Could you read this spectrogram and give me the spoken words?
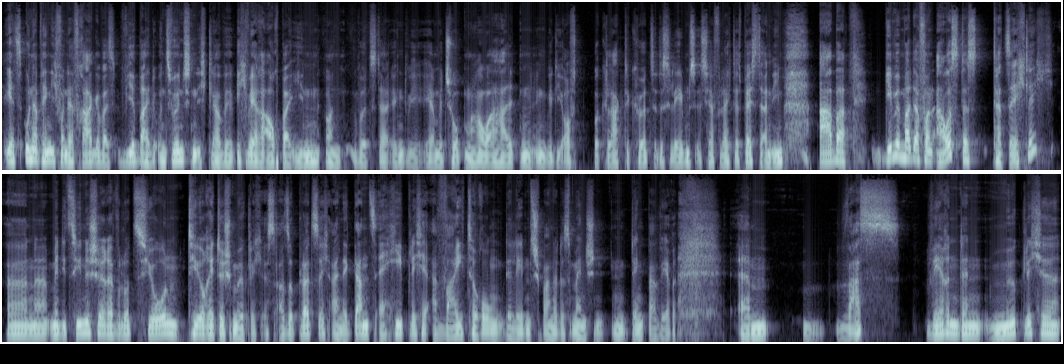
jetzt unabhängig von der Frage, was wir beide uns wünschen, ich glaube, ich wäre auch bei Ihnen und würde es da irgendwie eher mit Schopenhauer halten, irgendwie die oft beklagte Kürze des Lebens ist ja vielleicht das Beste an ihm. Aber gehen wir mal davon aus, dass tatsächlich äh, eine medizinische Revolution theoretisch möglich ist. Also plötzlich eine ganz erhebliche Erweiterung der Lebensspanne des Menschen denkbar wäre. Ähm, was wären denn mögliche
